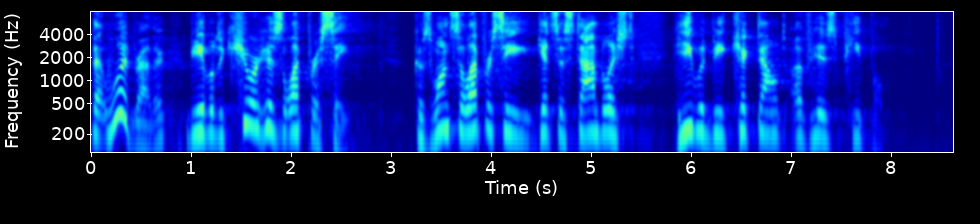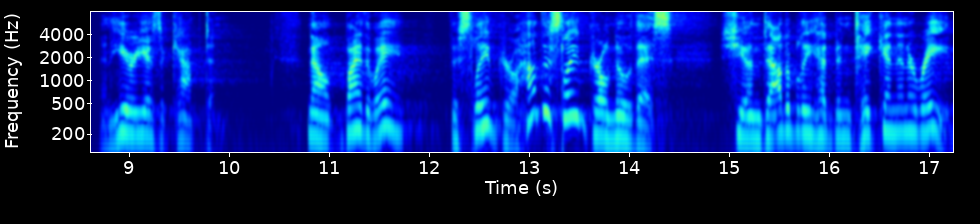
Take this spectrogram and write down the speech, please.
that would rather, be able to cure his leprosy. Because once the leprosy gets established, he would be kicked out of his people. And here he is a captain. Now, by the way, the slave girl, how did the slave girl know this? She undoubtedly had been taken in a raid.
